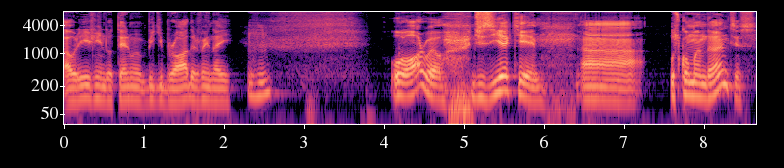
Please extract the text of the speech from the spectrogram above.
a origem do termo Big Brother vem daí. Uhum. O Orwell dizia que ah, os comandantes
